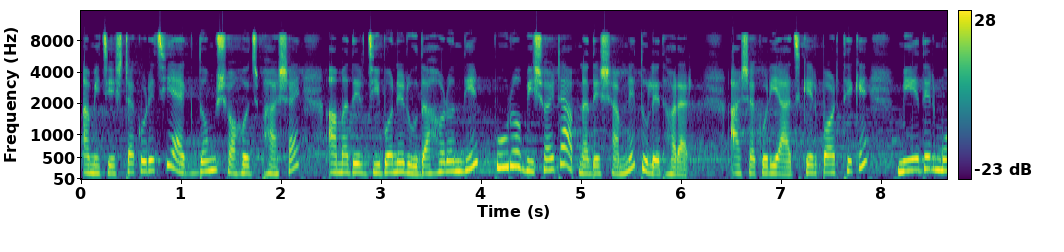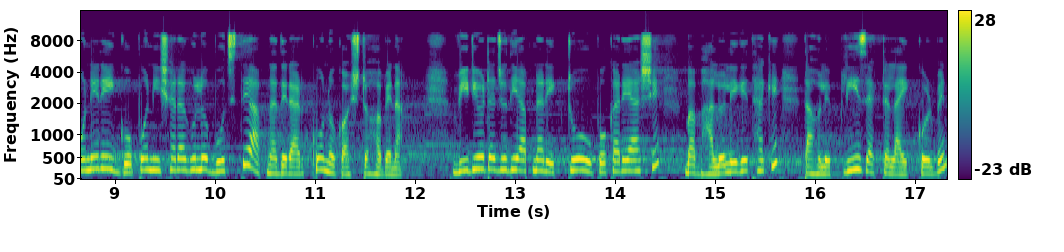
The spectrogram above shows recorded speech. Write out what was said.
আমি চেষ্টা করেছি একদম সহজ ভাষায় আমাদের জীবনের উদাহরণ দিয়ে পুরো বিষয়টা আপনাদের সামনে তুলে ধরার। আশা করি আজকের পর থেকে মেয়েদের মনের এই গোপন ইশারাগুলো বুঝতে আপনাদের আর কোনো কষ্ট হবে না। ভিডিওটা যদি আপনার একটুও উপকারে আসে বা ভালো লেগে থাকে, তাহলে প্লিজ একটা লাইক করবেন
